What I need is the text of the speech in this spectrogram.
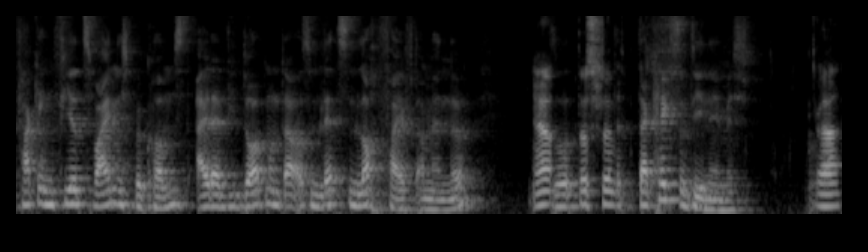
fucking 4-2 nicht bekommst, Alter, wie Dortmund da aus dem letzten Loch pfeift am Ende ja, so, das stimmt. Da, da, kriegst du die nämlich. Ja,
